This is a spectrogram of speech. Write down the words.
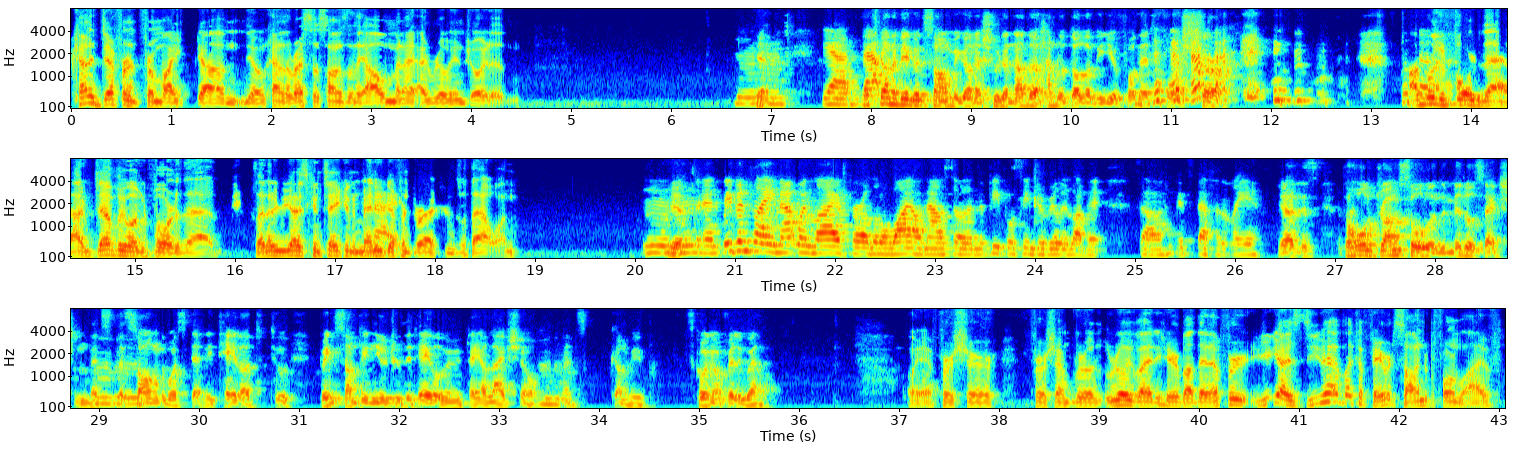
kind of different from like, um, you know, kind of the rest of the songs on the album. And I, I really enjoyed it. Mhm. Yeah, that's that gonna be a good song. We're gonna shoot another hundred dollar video for that for sure. I'm looking forward to that. I'm definitely looking forward to that. Because I know you guys can take it in many Nice. different directions with that one. Mhm, And we've been playing that one live for a little while now, so and the people seem to really love it. So it's definitely Yeah, this the whole drum solo in the middle section. That's the Mhm. song that was definitely tailored to bring something new to the table when we play a live show. Mhm. That's gonna be it's going off really well. Oh, yeah, for sure. For sure. I'm really, really glad to hear about that. Now, for you guys, do you have like a favorite song to perform live?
